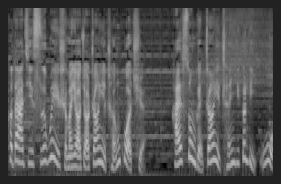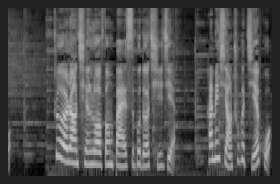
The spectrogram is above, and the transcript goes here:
可大祭司为什么要叫张逸晨过去，还送给张逸晨一个礼物？这让秦洛风百思不得其解，还没想出个结果，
